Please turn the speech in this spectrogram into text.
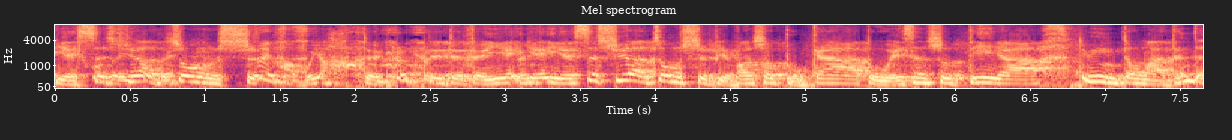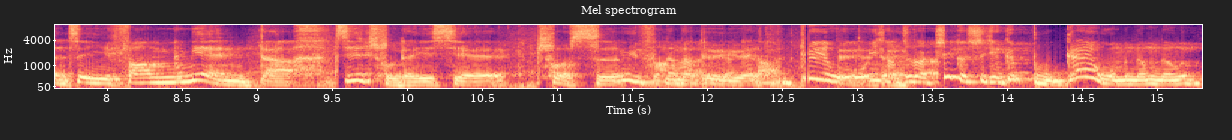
也是需要重视，最好不要。对对对对，也也也是需要重视。比方说补钙啊，补维生素 D 啊，运动啊等等这一方面的基础的一些措施预防。那么对于老，对我我也想知道这个事情跟补钙我们能不能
